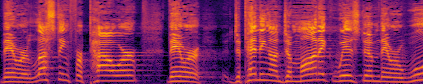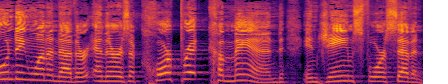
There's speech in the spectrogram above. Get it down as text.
they were lusting for power, they were depending on demonic wisdom, they were wounding one another, and there is a corporate command in James 4 7.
